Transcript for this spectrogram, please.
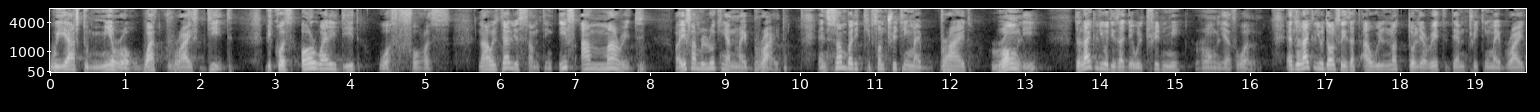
We have to mirror what Christ did because all what he did was for us. Now I will tell you something. If I'm married or if I'm looking at my bride and somebody keeps on treating my bride wrongly, the likelihood is that they will treat me wrongly as well. And the likelihood also is that I will not tolerate them treating my bride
